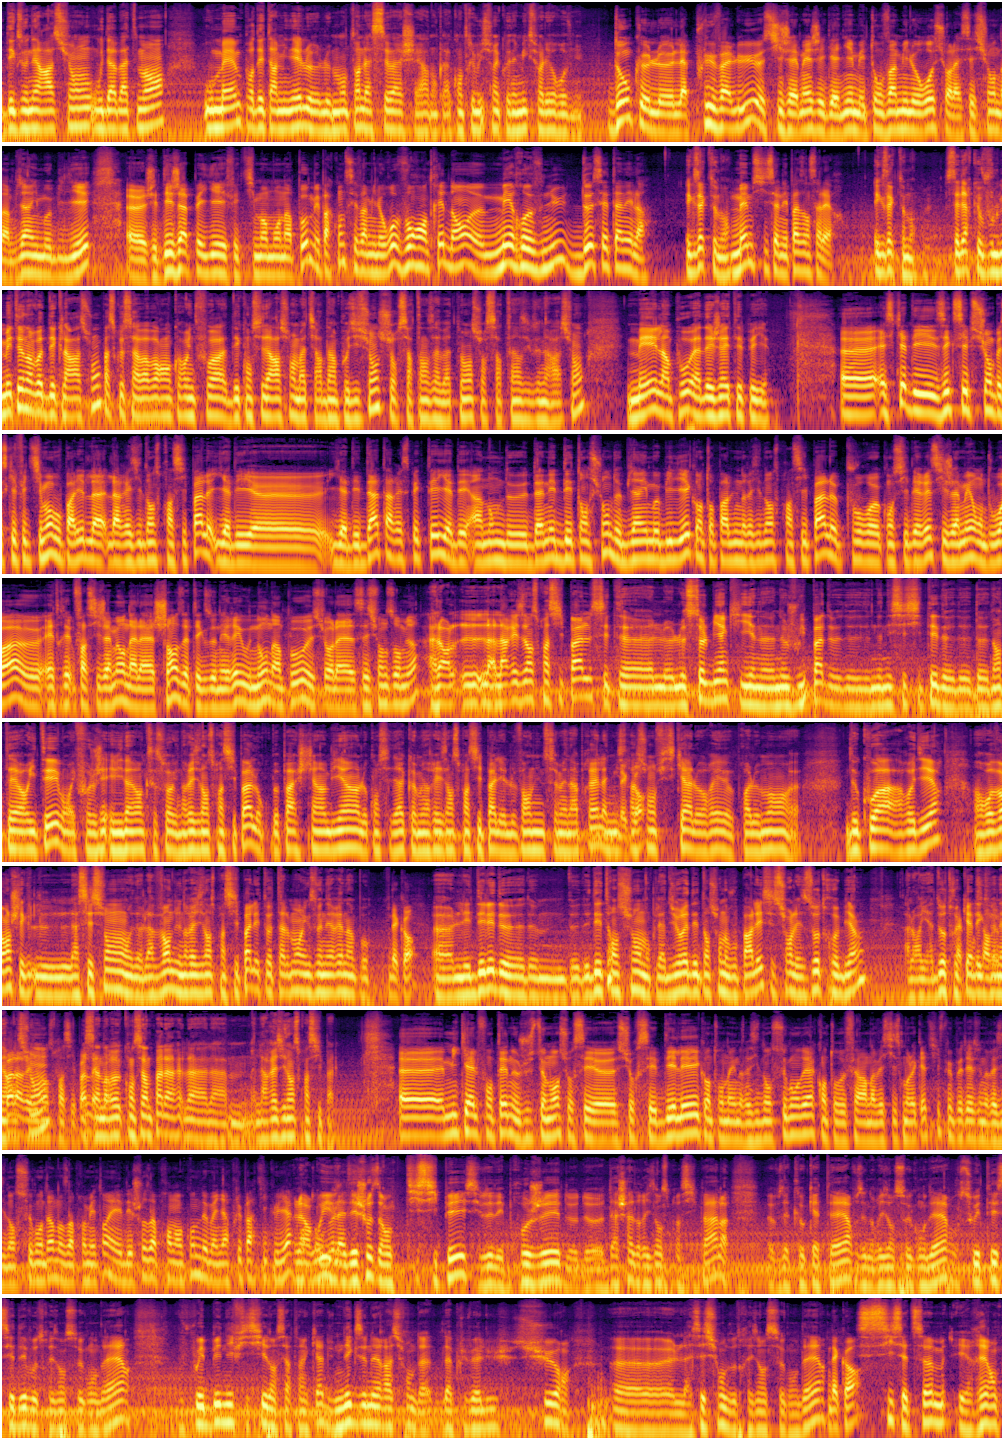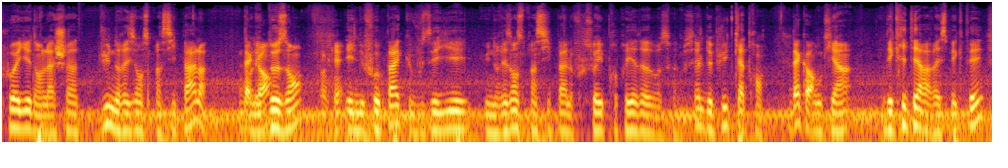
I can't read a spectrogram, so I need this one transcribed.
d'exonérations de, ou d'abattements, ou même pour déterminer le, montant de la CEHR, donc la contribution économique sur les revenus. Donc la plus-value, si jamais j'ai gagné, mettons, 20 000 euros sur la cession d'un bien immobilier, euh, j'ai déjà payé effectivement mon impôt, mais par contre, ces 20 000 euros vont rentrer dans euh, mes revenus de cette année-là. Exactement. Même si ça n'est pas un salaire. Exactement. C'est-à-dire que vous le mettez dans votre déclaration parce que ça va avoir encore une fois des considérations en matière d'imposition sur certains abattements, sur certaines exonérations, mais l'impôt a déjà été payé. Euh, est-ce qu'il y a des exceptions? Parce qu'effectivement, vous parliez de la, résidence principale. Il y, a des, euh, il y a des dates à respecter, il y a des, un nombre d'années de, détention de biens immobiliers quand on parle d'une résidence principale pour euh, considérer si jamais on doit être, enfin si jamais on a la chance d'être exonéré ou non d'impôt sur la cession de son bien? Alors la, résidence principale, c'est le, seul bien qui ne, jouit pas de, nécessité d'antériorité. Bon, il faut évidemment que ce soit une résidence principale, donc on ne peut pas acheter un bien, le considérer comme une résidence principale et le vendre une semaine après. L'administration fiscale aurait probablement de quoi à redire. En revanche, la cession de la vente d'une résidence principale est totalement exonérée d'impôts. D'accord. Euh, les délais de, détention, donc la durée de détention dont vous parlez, c'est sur les autres biens. Alors il y a d'autres cas d'exonération. Ça ne concerne pas la, résidence principale. Euh, Michael Fontaine, justement, sur ces, euh, sur ces délais, quand on a une résidence secondaire, quand on veut faire un investissement locatif, mais peut-être une résidence secondaire dans un premier temps, il y a des choses à prendre en compte de manière plus particulière. Alors oui, il y a des choses à anticiper. Si vous avez des projets d'achat de, de résidence principale, vous êtes locataire vous avez une résidence secondaire, vous souhaitez céder votre résidence secondaire, vous pouvez bénéficier dans certains cas d'une exonération de la, plus-value sur euh, la cession de votre résidence secondaire. D'accord. Si cette somme est réemployée dans l'achat d'une résidence principale dans les deux ans, et il ne faut pas que vous ayez une résidence principale, vous soyez propriétaire de votre résidence principale depuis 4 ans. D'accord. Donc il y a des critères à respecter.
